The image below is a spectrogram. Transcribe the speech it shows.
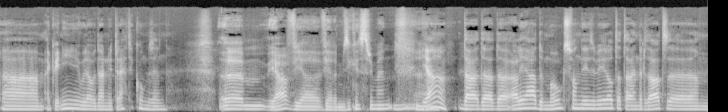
Ehm, ik weet niet hoe dat we daar nu terecht gekomen zijn. Ehm, ja, via, via de muziekinstrumenten. eh, ja, dat, dat, dat, allee, ja, de Moogs van deze wereld, dat dat inderdaad... ehm,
